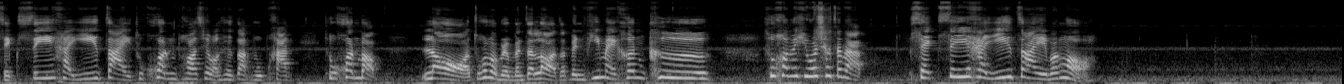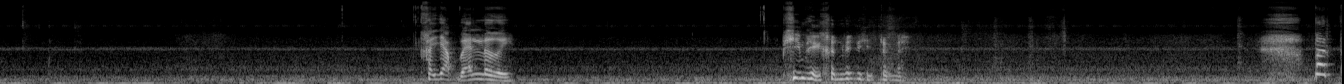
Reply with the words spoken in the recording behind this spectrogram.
เซ็กซี่ขยี้ใจ ทุกคนพอเชลบอกเชลจัดวูบคัด ทุกคนบอกหล่อ ทุกคนบอกเดี๋ยวมันจะหล่อจะเป็นพี่ไมเคิลคือ ทุกคนไม่คิดว่าเชลจะแบบ เซ็กซี่ขยี้ใจบ้างเหรอ ขยับแว่นเลย พี่ไมเคิลไม่ดีตรงไหนปัดเป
